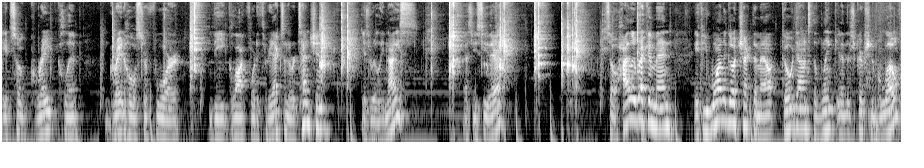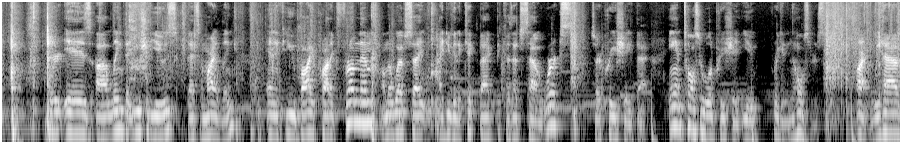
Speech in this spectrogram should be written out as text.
It's a great clip, great holster for the Glock 43X and the retention is really nice, as you see there. So highly recommend, if you want to go check them out, go down to the link in the description below. There is a link that you should use, that's my link. And if you buy product from them on their website, I do get a kickback because that's just how it works. So I appreciate that. And Tulster will appreciate you for getting the holsters. All right, we have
